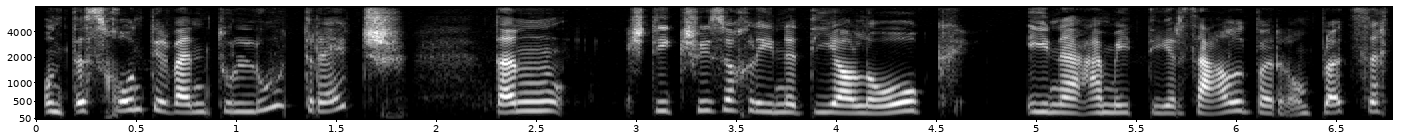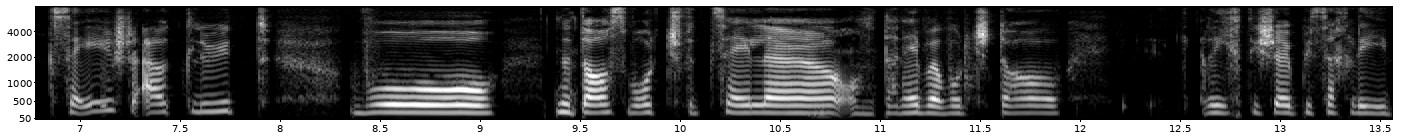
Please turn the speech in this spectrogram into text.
Und das kommt dir, wenn du laut redest, dann steigst du wie so ein kleiner Dialog rein, auch mit dir selber. Und plötzlich siehst du auch die Leute, die nicht das erzählen und dann eben willst du da richtest du etwas ein bisschen in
